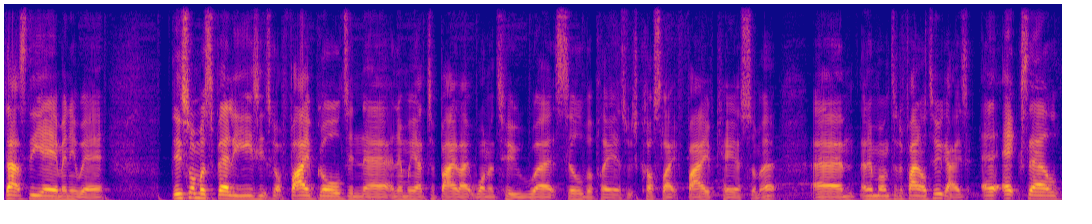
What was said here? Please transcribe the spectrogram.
That's the aim anyway. This one was fairly easy. It's got five golds in there, and then we had to buy like one or two uh, silver players, which cost like 5k or something. Um, and then we're on to the final two guys. Uh, Excel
